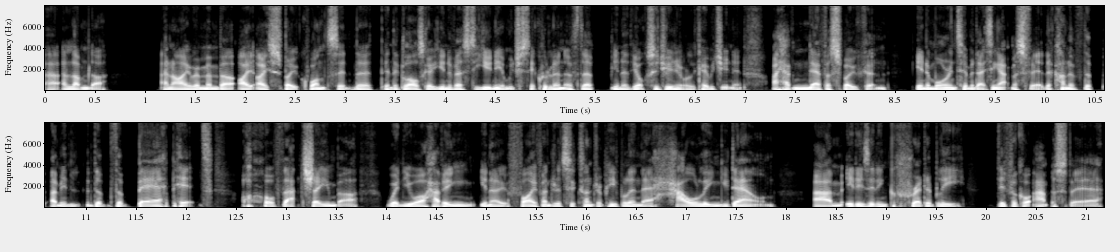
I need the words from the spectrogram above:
uh, alumna, and I remember I, I, spoke once in the in the Glasgow University Union, which is the equivalent of the you know the Oxford Union or the Cambridge Union. I have never spoken in a more intimidating atmosphere. The kind of the I mean the the bear pit of that chamber when you are having you know 500 600 people in there howling you down. Um, it is an incredibly difficult atmosphere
